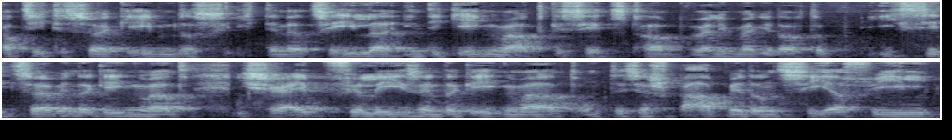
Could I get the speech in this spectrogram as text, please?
hat sich das so ergeben, dass ich den Erzähler in die Gegenwart gesetzt habe, weil ich mir gedacht habe, ich sitze selber in der Gegenwart, ich schreibe für Leser in der Gegenwart und das erspart mir dann sehr viel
